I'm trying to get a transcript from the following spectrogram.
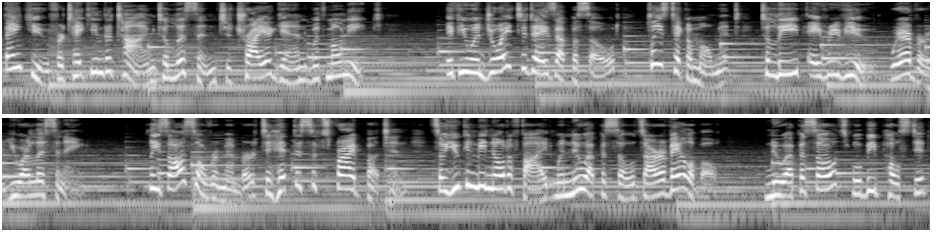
Thank you for taking the time to listen to Try Again with Monique. If you enjoyed today's episode, please take a moment to leave a review wherever you are listening. Please also remember to hit the subscribe button so you can be notified when new episodes are available. New episodes will be posted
